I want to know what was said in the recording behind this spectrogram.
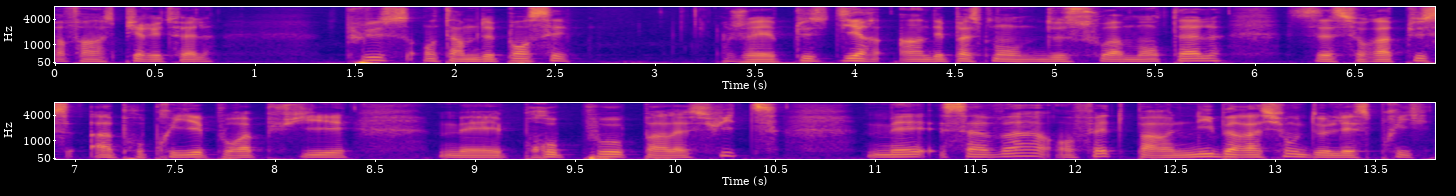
enfin spirituel, plus en termes de pensée. Je vais plus dire un dépassement de soi mental, ça sera plus approprié pour appuyer mes propos par la suite, mais ça va en fait par une libération de l'esprit,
